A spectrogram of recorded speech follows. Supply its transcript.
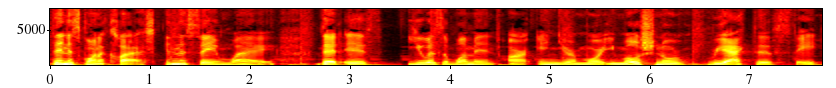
then it's going to clash. In the same way that if you as a woman are in your more emotional reactive state,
